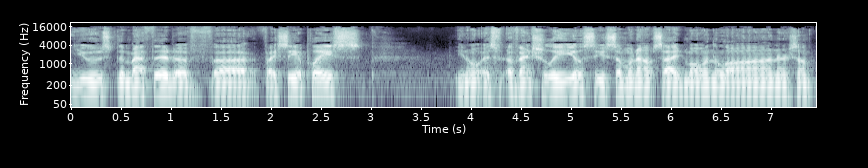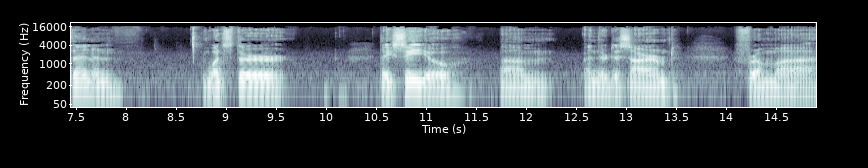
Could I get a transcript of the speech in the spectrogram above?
used the method of uh, if I see a place you know, as eventually you'll see someone outside mowing the lawn or something, and once they're they see you um, and they're disarmed from uh,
